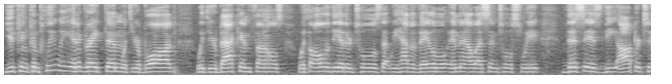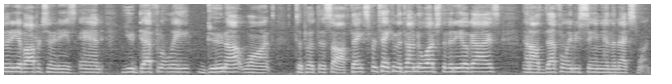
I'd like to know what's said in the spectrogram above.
You can completely integrate them with your blog, with your back end funnels, with all of the other tools that we have available in the LSN tool suite. This is the opportunity of opportunities, and you definitely do not want to put this off. Thanks for taking the time to watch the video, guys, and I'll definitely be seeing you in the next one.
